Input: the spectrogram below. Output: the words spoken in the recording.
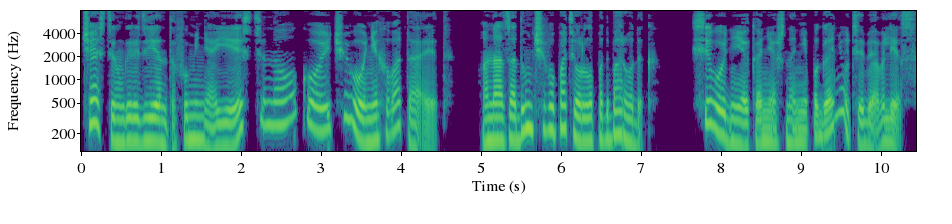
Часть ингредиентов у меня есть, но кое-чего не хватает. Она задумчиво потерла подбородок. Сегодня я, конечно, не погоню тебя в лес.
